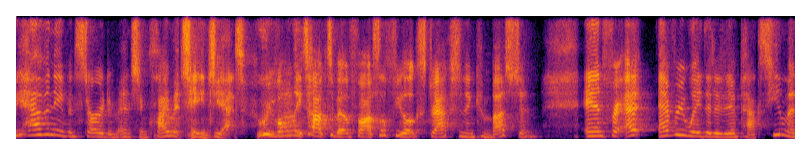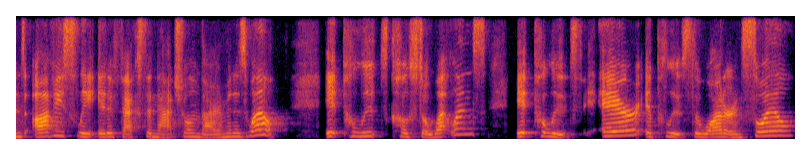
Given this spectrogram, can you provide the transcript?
We haven't even started to mention climate change yet. We've only talked about fossil fuel extraction and combustion. And for every way that it impacts humans, obviously it affects the natural environment as well. It pollutes coastal wetlands, it pollutes the air, it pollutes the water and soil,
